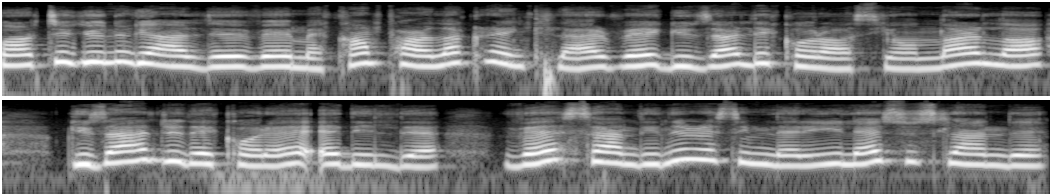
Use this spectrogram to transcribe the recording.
Parti günü geldi ve mekan parlak renkler ve güzel dekorasyonlarla güzelce dekore edildi ve Sandy'nin resimleriyle süslendi.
